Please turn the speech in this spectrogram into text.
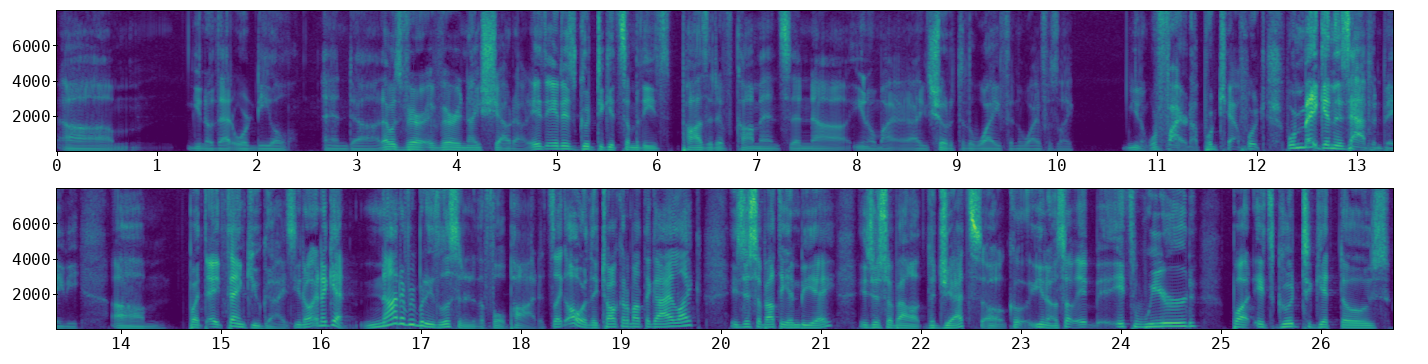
Um, you know that ordeal, and uh, that was very a very nice shout out. It, it is good to get some of these positive comments, and uh, you know, my I showed it to the wife, and the wife was like, you know, we're fired up. We're we're we're making this happen, baby. Um, but hey, thank you guys. You know, and again, not everybody's listening to the full pod. It's like, oh, are they talking about the guy I like? Is this about the NBA? Is this about the Jets? Oh, you know, so it, it's weird, but it's good to get those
